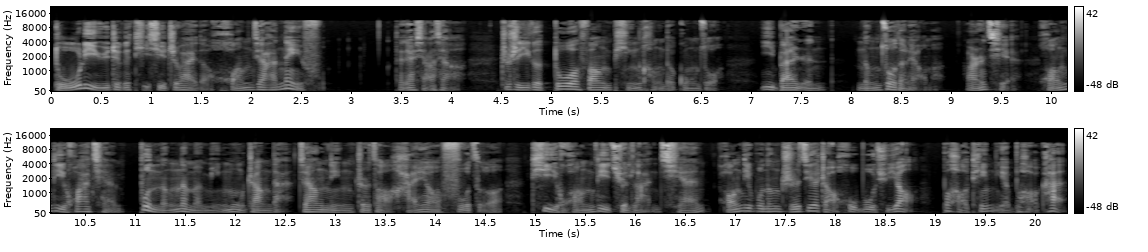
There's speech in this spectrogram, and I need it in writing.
独立于这个体系之外的皇家内府。大家想想啊，这是一个多方平衡的工作，一般人能做得了吗？而且。皇帝花钱不能那么明目张胆，江宁织造还要负责替皇帝去揽钱，皇帝不能直接找户部去要，不好听也不好看，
